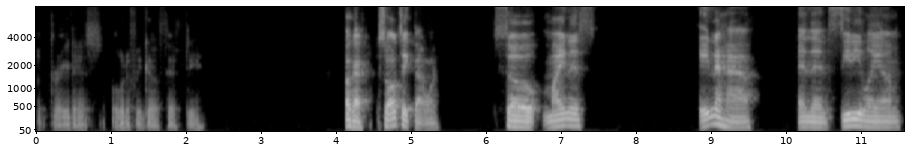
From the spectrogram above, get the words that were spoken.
the greatest. What if we go 50? Okay, so I'll take that one. So minus eight and a half, and then CeeDee Lamb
